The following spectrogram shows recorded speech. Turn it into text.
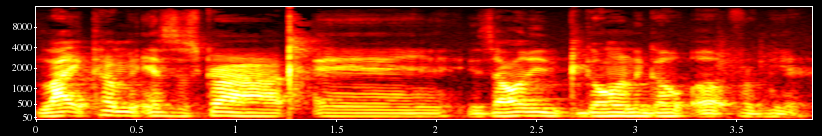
Like, comment, and subscribe. And it's only going to go up from here.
